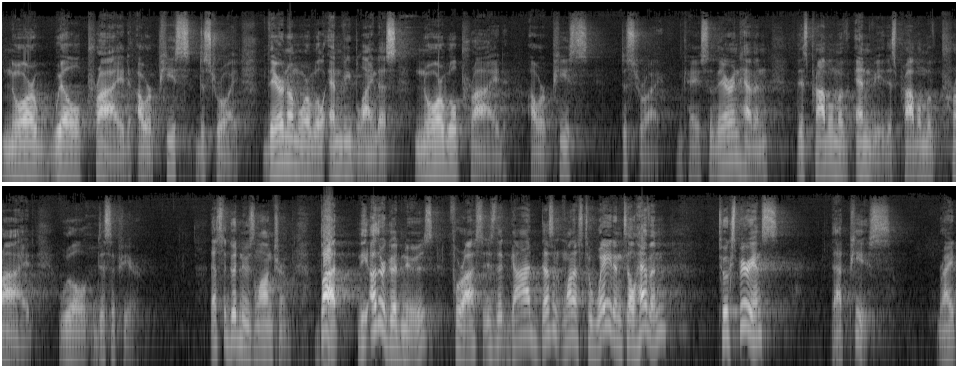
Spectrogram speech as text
nor will pride our peace destroy. There no more will envy blind us, nor will pride our peace destroy. Okay, so there in heaven, this problem of envy, this problem of pride will disappear. That's the good news long term. But the other good news for us is that God doesn't want us to wait until heaven to experience that peace, right?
